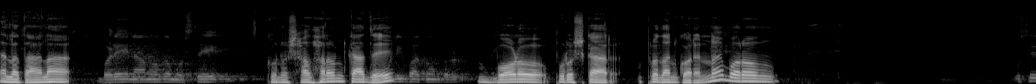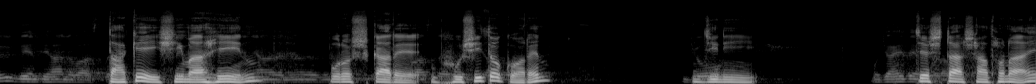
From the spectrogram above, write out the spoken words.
আল্লাহ তালা কোনো সাধারণ কাজে বড় পুরস্কার প্রদান করেন না, বরং তাকেই সীমাহীন পুরস্কারে ভূষিত করেন, যিনি চেষ্টা সাধনায়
